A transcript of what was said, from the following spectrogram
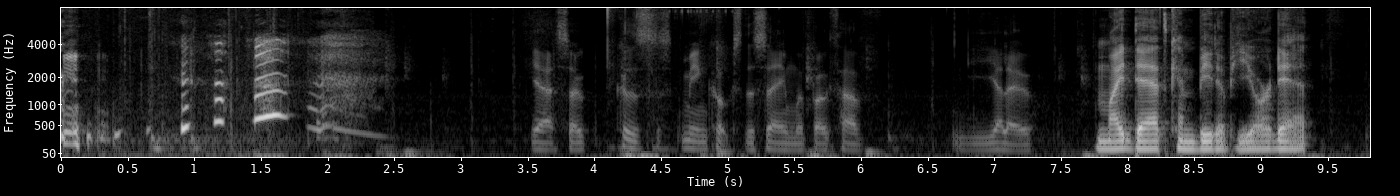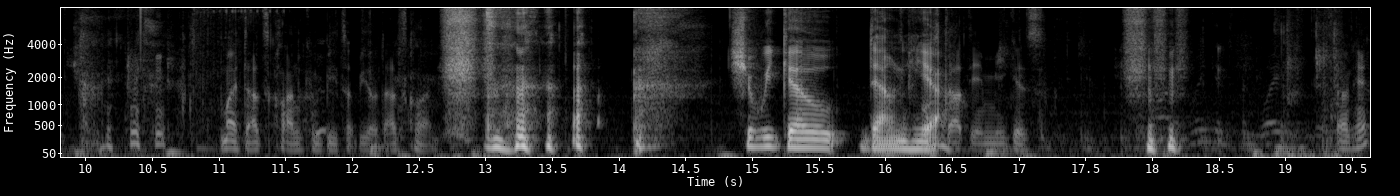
Yeah, so because me and Cooks are the same, we both have yellow. My dad can beat up your dad. My dad's clan can beat up your dad's clan. Should we go down here? Dad the Amigas. Down here?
